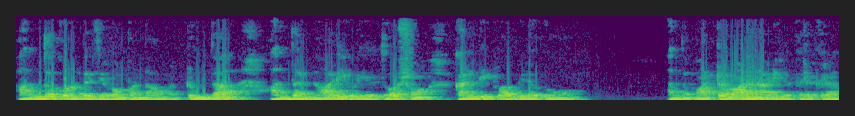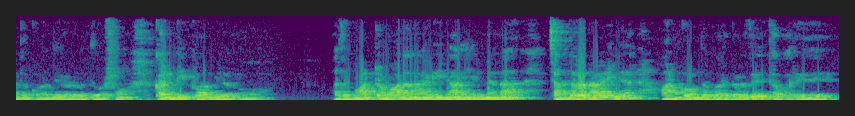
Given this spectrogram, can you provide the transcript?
அந்த குழந்தை ஜெபம் பண்ணா மட்டும்தான் அந்த நாடியுடைய தோஷம் கண்டிப்பா விலகும். அந்த மாற்றமான நாடியில பிறக்கிற அந்த குழந்தையோட தோஷம் கண்டிப்பா விலகும். அது மாற்றமான நாடினா என்னன்னா சந்திர நாடியில ஆண் குழந்தை பிறக்கிறது தவறு.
